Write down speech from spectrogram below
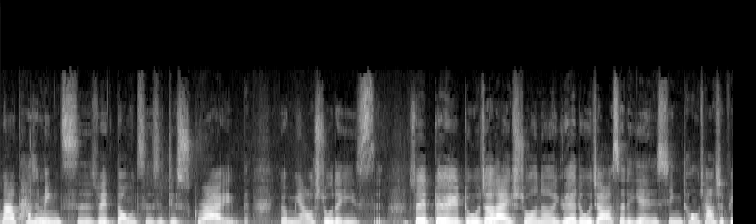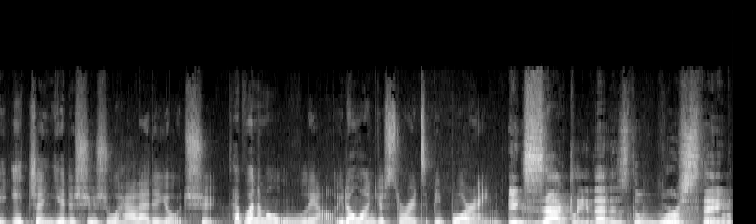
那它是名词，所以动词是 describe，有描述的意思。所以对于读者来说呢，阅读角色的言行通常是比一整页的叙述还要来的有趣，才不会那么无聊。You don't want your story to be boring. Exactly. That is the worst thing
